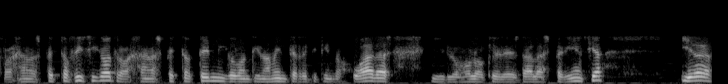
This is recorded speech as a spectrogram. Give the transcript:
Trabajan el aspecto físico, trabajan el aspecto técnico continuamente, repitiendo jugadas y luego lo que les da la experiencia. Y el,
